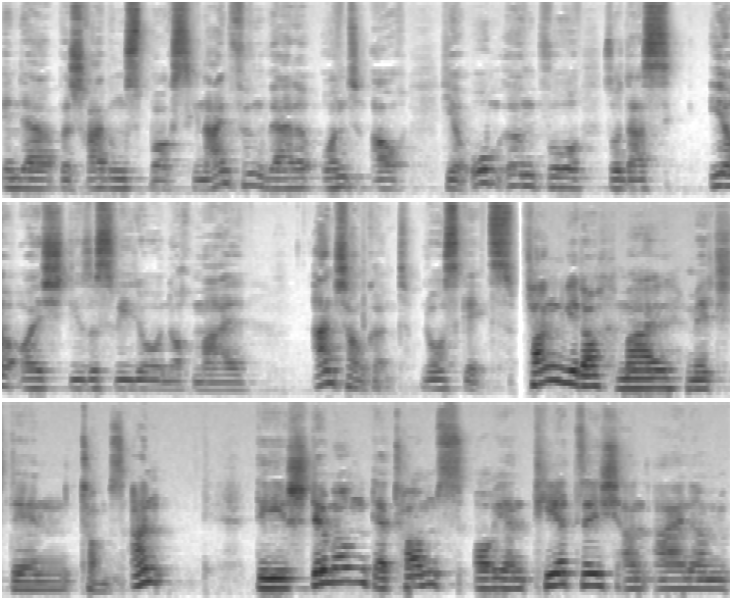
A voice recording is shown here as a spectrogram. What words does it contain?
in der Beschreibungsbox hineinfügen werde und auch hier oben irgendwo, sodass ihr euch dieses Video nochmal anschauen könnt. Los geht's. Fangen wir doch mal mit den Toms an. Die Stimmung der Toms orientiert sich an einem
